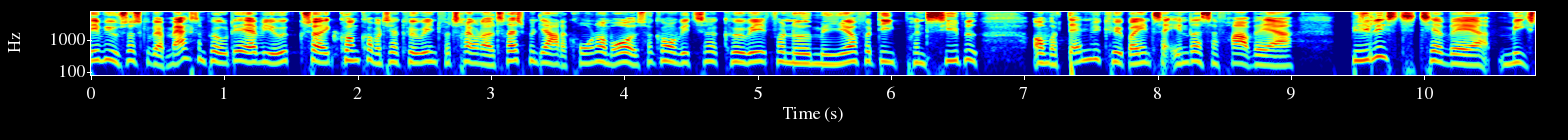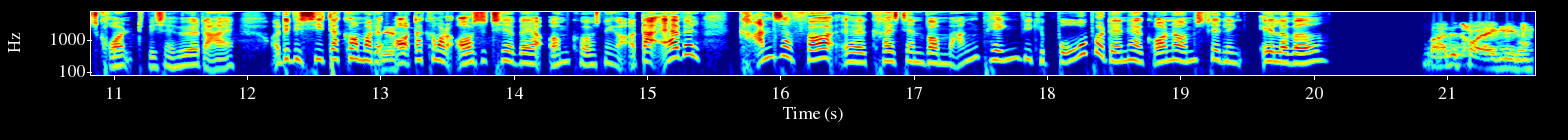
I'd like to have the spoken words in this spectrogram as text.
det vi jo så skal være opmærksom på, det er, at vi jo ikke, så ikke kun kommer til at købe ind for 350 milliarder kroner om året, så kommer vi til at købe ind for noget mere, fordi princippet om, hvordan vi køber ind, så ændrer sig fra at være billigst til at være mest grønt, hvis jeg hører dig. Og det vil sige, der kommer, det, yes. der kommer der også til at være omkostninger. Og der er vel grænser for, øh, Christian, hvor mange penge vi kan bruge på den her grønne omstilling, eller hvad? Nej, det tror jeg ikke lige nu.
